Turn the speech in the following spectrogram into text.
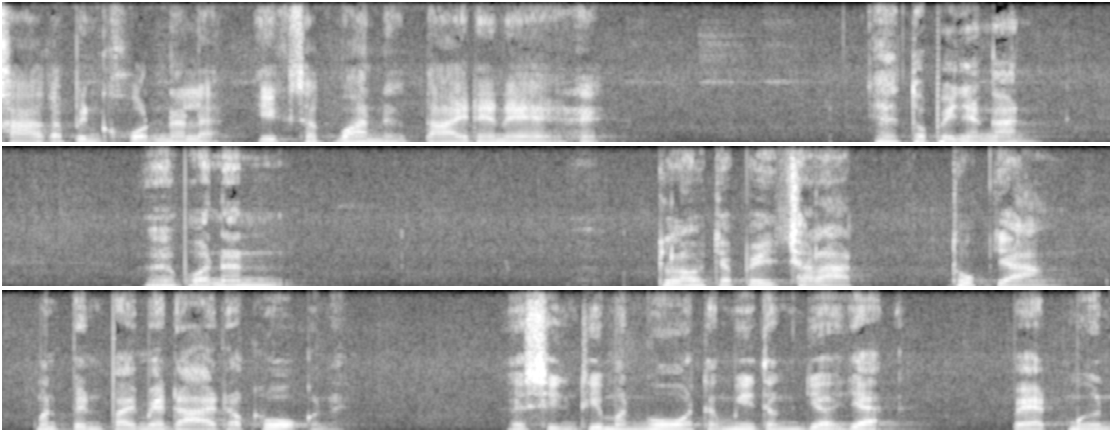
ข้าก็เป็นคนนั่นแหละ อีกสักวันหนึ่งตายแน่ๆต้องเป็นอย่างนั้นเพราะนั้น เราจะไปฉลาดทุกอย่างมันเป็นไปไม่ได้ดอกโลกนะสิ่งที่มันโง่ตั้งมีตั้งเยอะแยะแปดหมื่น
